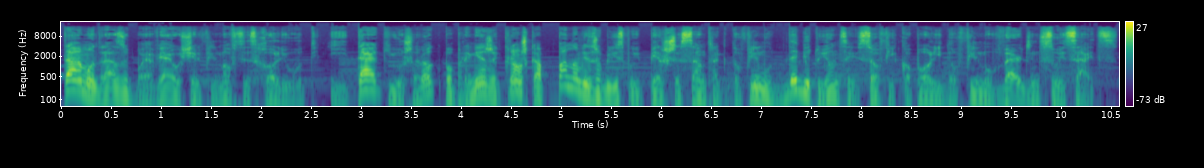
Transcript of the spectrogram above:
tam od razu pojawiają się filmowcy z Hollywood. I tak już rok po premierze krążka panowie zrobili swój pierwszy soundtrack do filmu debiutującej Sophie Coppoli do filmu Virgin Suicides.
